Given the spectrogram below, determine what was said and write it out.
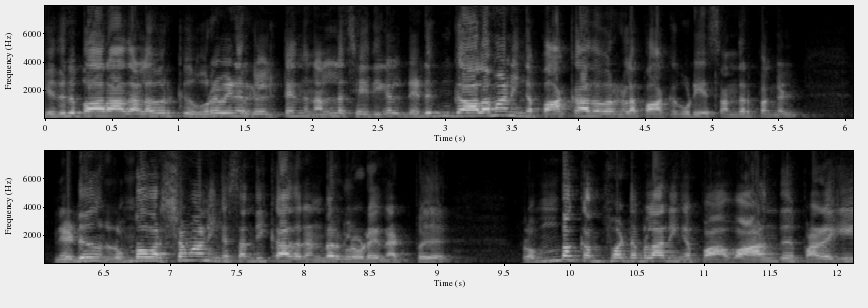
எதிர்பாராத அளவிற்கு உறவினர்கள்ட்டேருந்து நல்ல செய்திகள் நெடுங்காலமாக நீங்கள் பார்க்காதவர்களை பார்க்கக்கூடிய சந்தர்ப்பங்கள் நெடு ரொம்ப வருஷமாக நீங்கள் சந்திக்காத நண்பர்களுடைய நட்பு ரொம்ப கம்ஃபர்டபுளாக நீங்கள் பா வாழ்ந்து பழகி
